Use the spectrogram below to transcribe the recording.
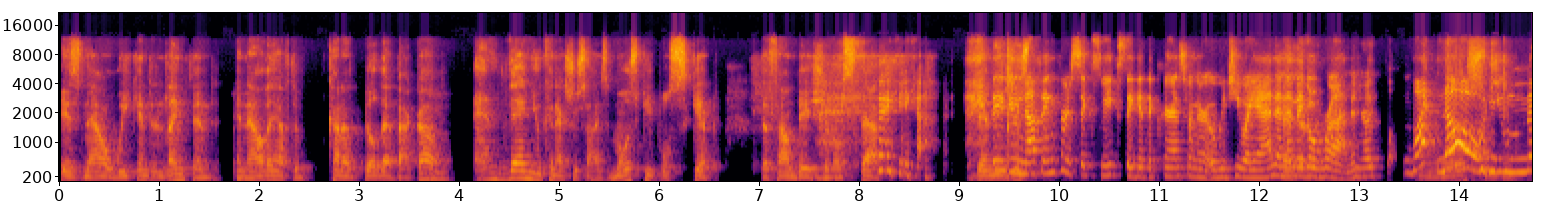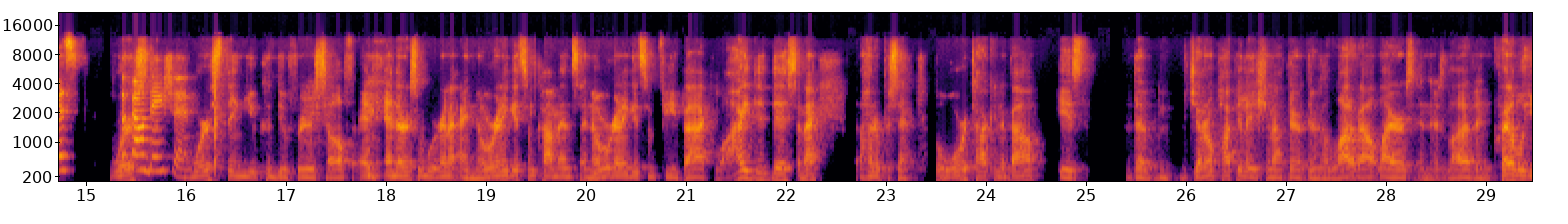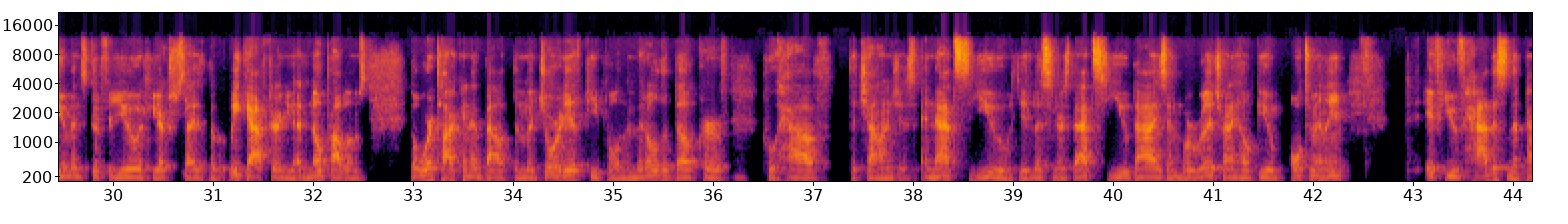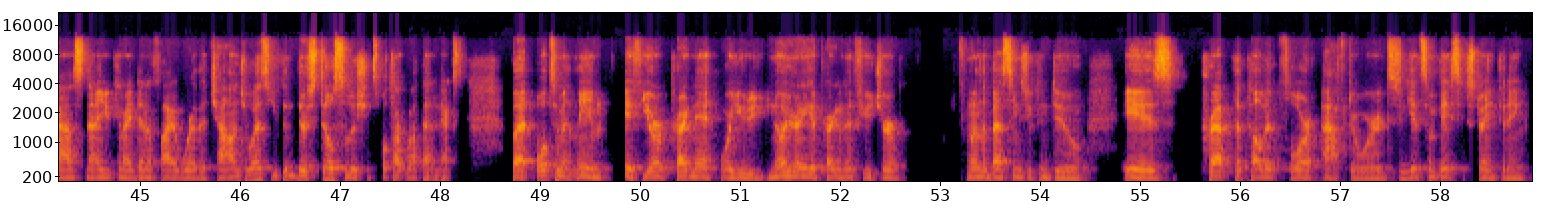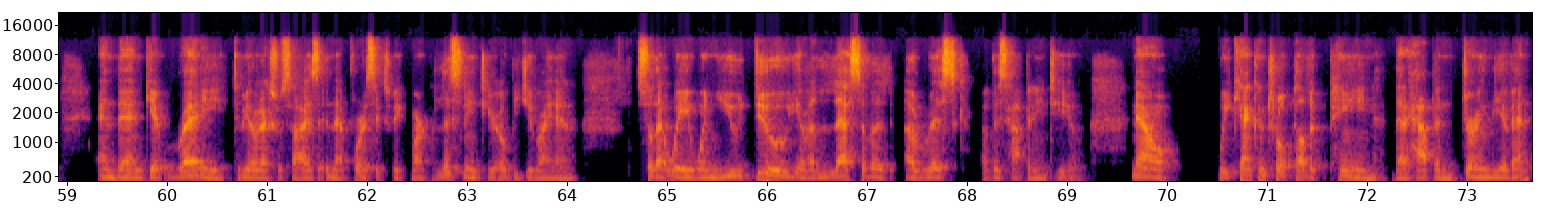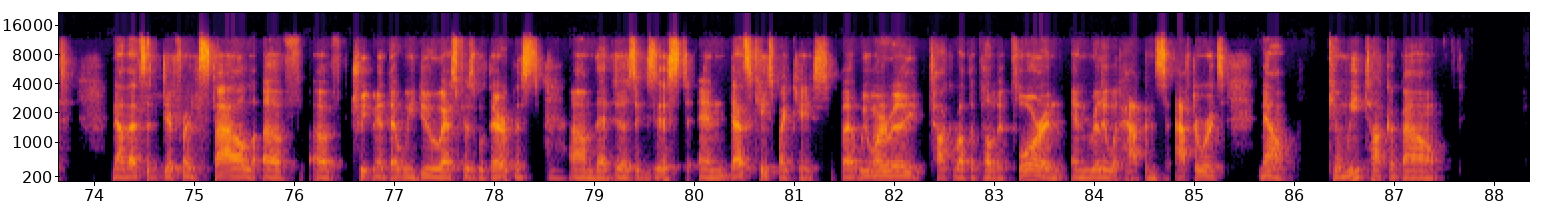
is now weakened and lengthened and now they have to kind of build that back up mm-hmm. and then you can exercise most people skip the foundational step. Yeah. Then they, they do just, nothing for six weeks. They get the clearance from their OBGYN and, and then they go run. And you're like, what? No, you missed worst, the foundation. worst thing you can do for yourself. And and there's we're gonna i know we're gonna get some comments. I know we're gonna get some feedback. Well i did this and i 100% but what we're talking about is the general population out there there's a lot of outliers and there's a lot of incredible humans good for you if you exercise the week after and you had no problems but we're talking about the majority of people in the middle of the bell curve who have the challenges and that's you the listeners that's you guys and we're really trying to help you ultimately if you've had this in the past, now you can identify where the challenge was. You can, there's still solutions. We'll talk about that next. But ultimately, if you're pregnant or you know you're going to get pregnant in the future, one of the best things you can do is prep the pelvic floor afterwards, mm-hmm. get some basic strengthening, and then get ready to be able to exercise in that four to six week mark, listening to your OBGYN. So that way, when you do, you have a less of a, a risk of this happening to you. Now, we can't control pelvic pain that happened during the event. Now, that's a different style of, of treatment that we do as physical therapists mm. um, that does exist, and that's case by case. But we want to really talk about the pelvic floor and, and really what happens afterwards. Now, can we talk about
